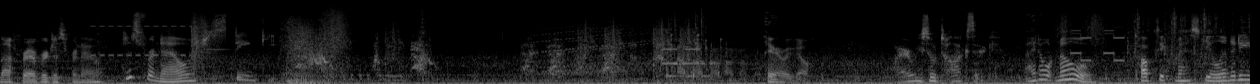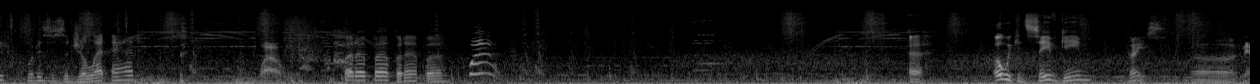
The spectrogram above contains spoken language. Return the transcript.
Not forever, just for now. Just for now, it's just stinky. There we go. Why are we so toxic? I don't know. Toxic masculinity? What is this, a Gillette ad? Wow. Ba-da-ba-ba-da-ba. Uh, oh, we can save game? Nice. Uh, nah.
